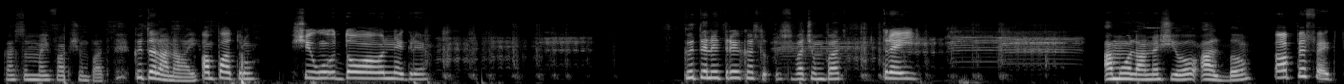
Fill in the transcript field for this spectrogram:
ca să mai fac și un pat. Câtă lană ai? Am patru. Și u- două negre. Câte ne trebuie ca să, să facem un pat? Trei. Am o lană și eu, albă. A, perfect.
